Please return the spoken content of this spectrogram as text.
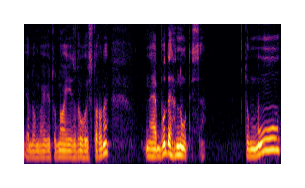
я думаю, від одної і з другої сторони. Е, Буде гнутися. Тому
